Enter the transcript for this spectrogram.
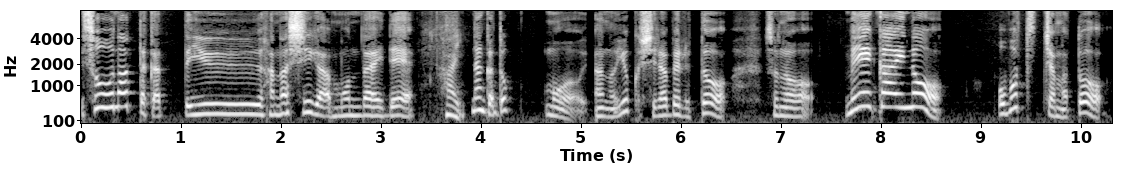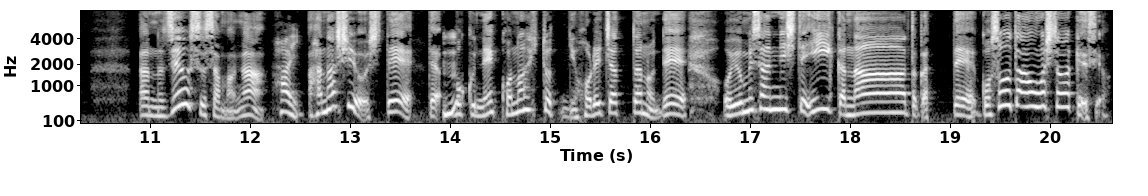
そうなったかっていう話が問題で、はい。なんかどもうあのよく調べるとその冥界のお坊ちゃまとあのゼウス様が話をして、で僕ねこの人に惚れちゃったのでお嫁さんにしていいかなとかってご相談をしたわけですよ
